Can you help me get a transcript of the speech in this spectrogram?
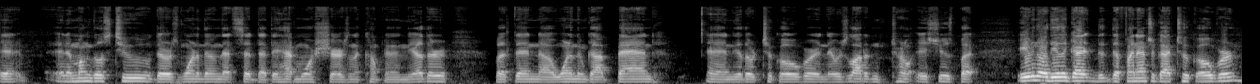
And, and among those two, there was one of them that said that they had more shares in the company than the other, but then uh, one of them got banned and the other took over, and there was a lot of internal issues. But even though the other guy, the, the financial guy, took over,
